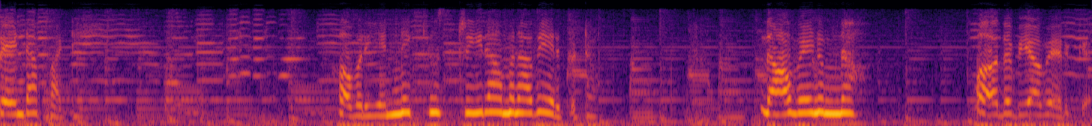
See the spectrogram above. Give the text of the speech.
வேண்டாம் பாட்டி. அவர் என்னைக்கும் ஸ்ரீராமனாவே இருக்கட்டும். நான் வேணும்னா மாதவியாவே இருக்கு.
